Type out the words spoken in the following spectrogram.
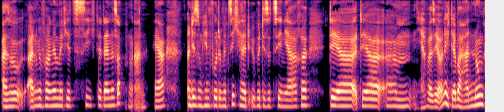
also angefangen mit jetzt zieh ich dir deine Socken an. Ja, und diesem Kind wurde mit Sicherheit über diese zehn Jahre der, der, ähm, ja, weiß ich auch nicht, der Behandlung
